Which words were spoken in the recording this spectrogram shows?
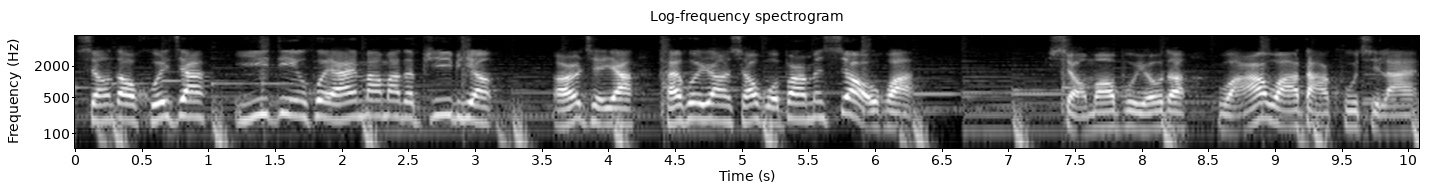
想到回家一定会挨妈妈的批评，而且呀还会让小伙伴们笑话。小猫不由得哇哇大哭起来。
